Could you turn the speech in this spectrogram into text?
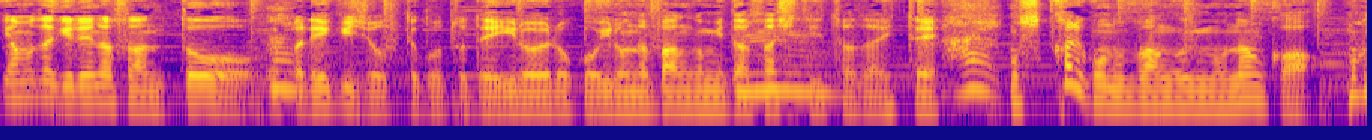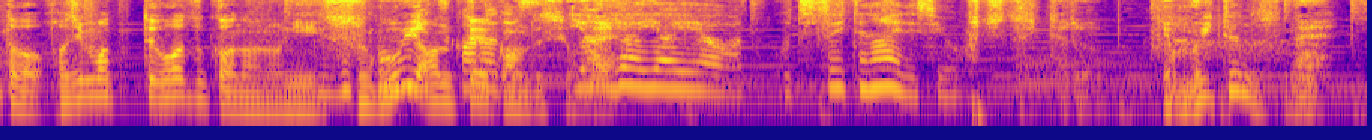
山崎怜奈さんとやっぱ歴女ってことでいろいろこういろんな番組出させていただいて、うん。はい、もうすっかりこの番組もなんかまだ始まってわずかなのにすごい安定感ですよね。いやいやいやいや落ち着いてないですよ。落ち着いてる。いや向いてんですね。あ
